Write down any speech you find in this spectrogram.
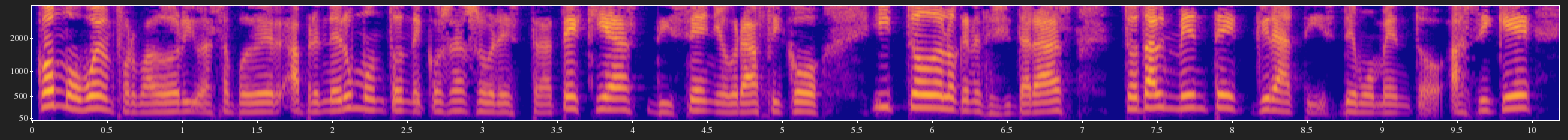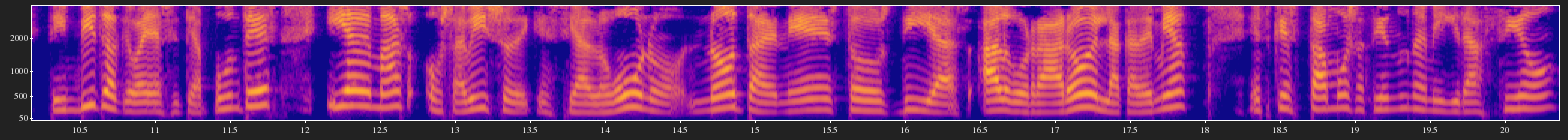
como buen formador y vas a poder aprender un montón de cosas sobre estrategias, diseño gráfico y todo lo que necesitarás totalmente gratis de momento. Así que te invito a que vayas y te apuntes y además os aviso de que si alguno nota en estos días algo raro, en la academia es que estamos haciendo una migración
